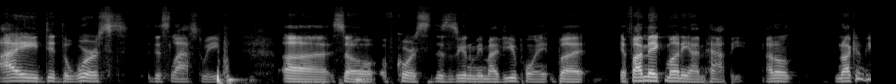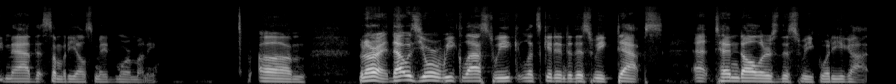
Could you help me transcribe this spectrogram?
I did the worst this last week, uh, so of course this is going to be my viewpoint. But if I make money, I'm happy. I don't. I'm not going to be mad that somebody else made more money. Um, but all right, that was your week last week. Let's get into this week. Daps at ten dollars this week. What do you got?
